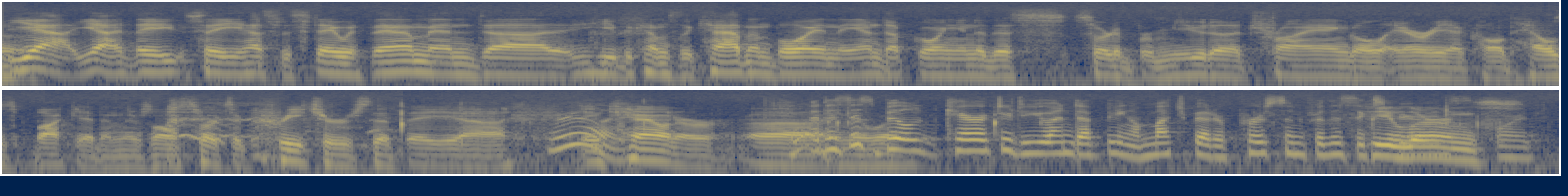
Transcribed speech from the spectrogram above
Uh, Yeah, yeah. They say he has to stay with them, and uh, he becomes the cabin boy, and they end up going into this sort of Bermuda Triangle area called Hell's Bucket, and there's all sorts of creatures that they uh, Really? encounter. Uh, does this build character? Do you end up being a much better person for this experience? He experience? learns Or-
